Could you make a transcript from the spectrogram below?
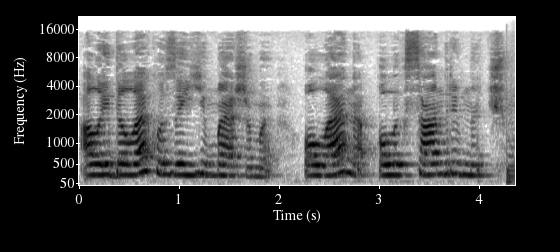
але й далеко за її межами Олена Олександрівна Чмут.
